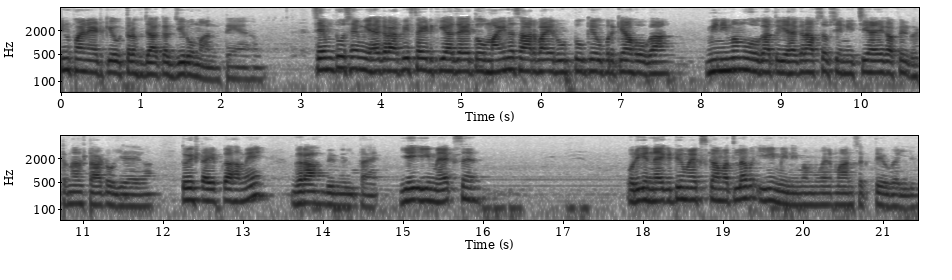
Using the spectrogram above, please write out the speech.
इनफाइनाइट के तरफ़ जाकर ज़ीरो मानते हैं हम। सेम टू सेम यह ग्राफ इस साइड किया जाए तो minus r by root two के ऊपर क्या होगा? मिनिमम होगा तो यह ग्राफ सबसे नीचे आएगा, फिर घटना स्टार्ट हो जाएगा। तो इस टाइप का हमें ग्राफ भी मिलता है। ये ई मैक्स है। और ये नेगेटिव मैक्स का मतलब ई मिनिमम मान सकते हो वैल्यू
